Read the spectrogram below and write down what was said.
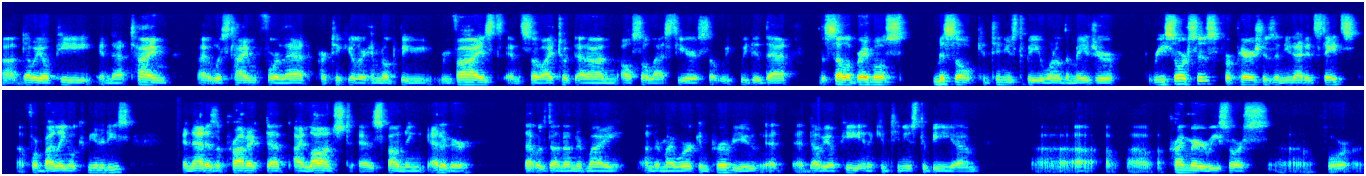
uh, WLP in that time, it was time for that particular hymnal to be revised. And so I took that on also last year. So we, we did that. The Celebremos Missal continues to be one of the major resources for parishes in the United States uh, for bilingual communities. And that is a product that I launched as founding editor. That was done under my under my work and purview at, at WLP, and it continues to be um, uh, a, a, primary resource uh, for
